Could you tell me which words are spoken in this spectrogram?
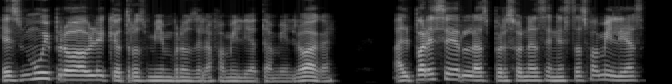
es muy probable que otros miembros de la familia también lo hagan. Al parecer, las personas en estas familias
